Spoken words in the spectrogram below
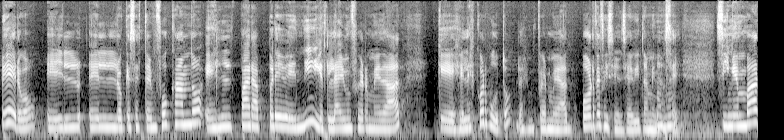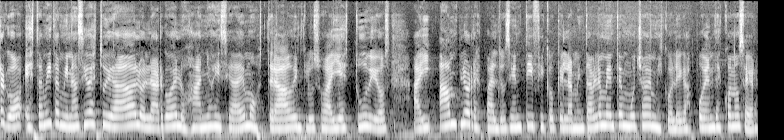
pero lo que se está enfocando es para prevenir la enfermedad que es el escorbuto, la enfermedad por deficiencia de vitamina C. Sin embargo, esta vitamina ha sido estudiada a lo largo de los años y se ha demostrado, incluso hay estudios, hay amplio respaldo científico que lamentablemente muchos de mis colegas pueden desconocer.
